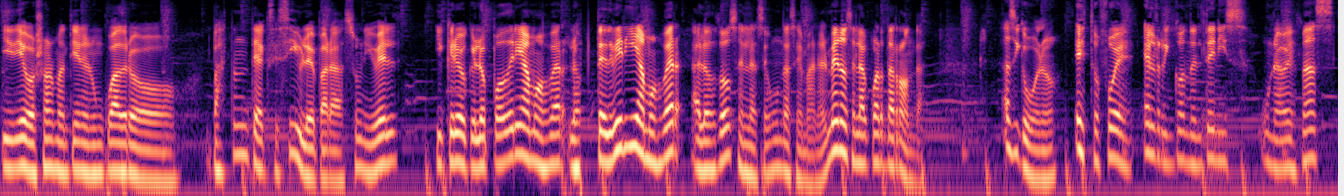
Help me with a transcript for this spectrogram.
y Diego Schwartzman tienen un cuadro bastante accesible para su nivel y creo que lo podríamos ver, los deberíamos ver a los dos en la segunda semana, al menos en la cuarta ronda. Así que bueno, esto fue El Rincón del Tenis una vez más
